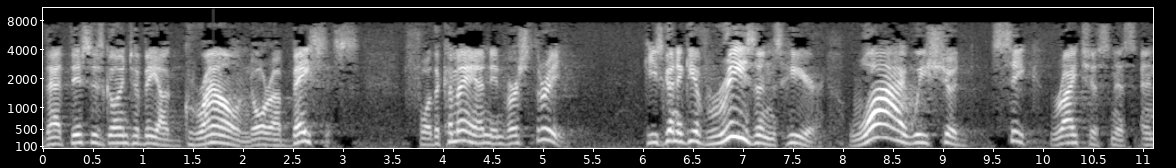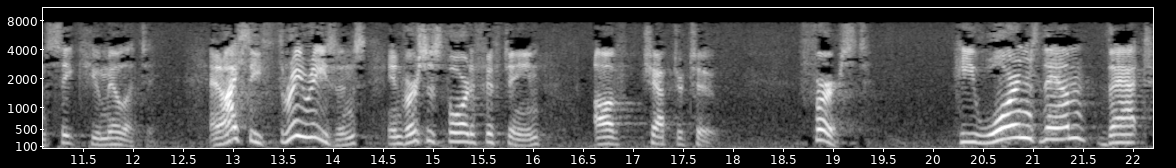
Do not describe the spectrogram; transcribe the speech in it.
that this is going to be a ground or a basis for the command in verse 3. He's going to give reasons here why we should seek righteousness and seek humility. And I see three reasons in verses 4 to 15 of chapter 2. First, he warns them that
